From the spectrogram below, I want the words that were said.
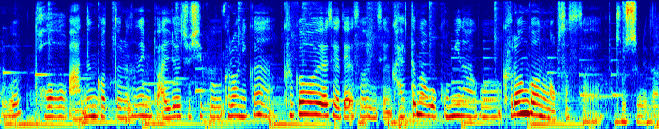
그리고 더 많은 것들을 선생님도 알려주시고 그러니까 그거에 대해서 이제 갈등하고 고민하고 그런 거는 없었어요. 좋습니다.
